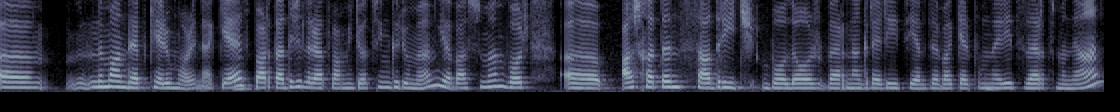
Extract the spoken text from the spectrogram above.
նման դեպքերում օրինակ ես պարտադիր լրատվամիջոցին գրում եմ եւ ասում եմ, որ աշխատեն սադրիչ բոլոր վերնագրերից եւ ձևակերպումներից զերծ մնան,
